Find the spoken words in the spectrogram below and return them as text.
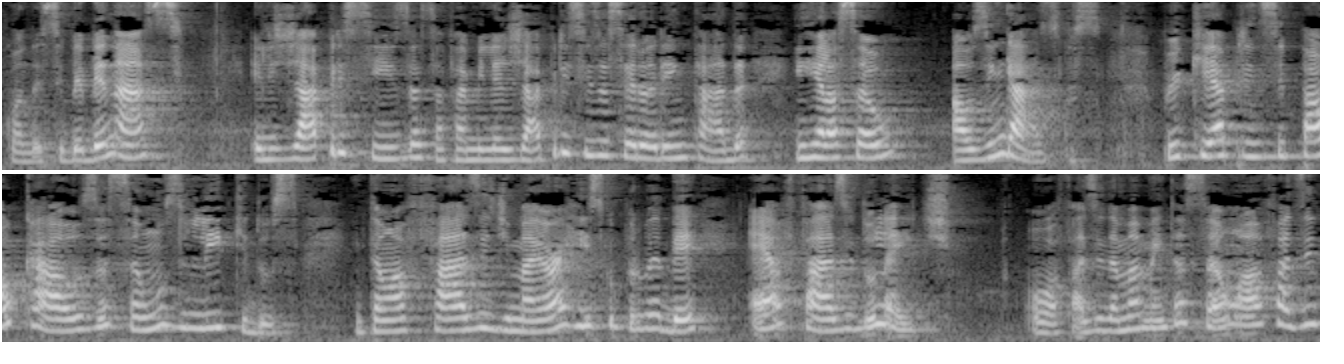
Quando esse bebê nasce, ele já precisa, essa família já precisa ser orientada em relação aos engasgos, porque a principal causa são os líquidos. Então, a fase de maior risco para o bebê é a fase do leite, ou a fase da amamentação, ou a fase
